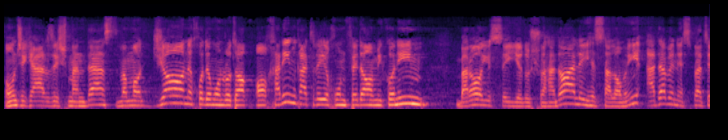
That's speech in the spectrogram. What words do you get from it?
اونچه که ارزشمنده است و ما جان خودمون رو تا آخرین قطره خون فدا می‌کنیم برای سید الشهدا علیه السلام. این ادب نسبت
